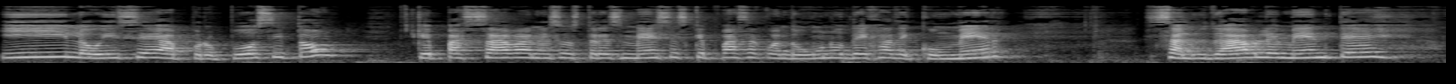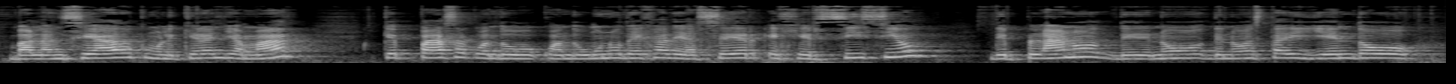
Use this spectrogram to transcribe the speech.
y lo hice a propósito. ¿Qué pasaba en esos tres meses? ¿Qué pasa cuando uno deja de comer saludablemente, balanceado, como le quieran llamar? ¿Qué pasa cuando, cuando uno deja de hacer ejercicio de plano, de no, de no estar yendo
